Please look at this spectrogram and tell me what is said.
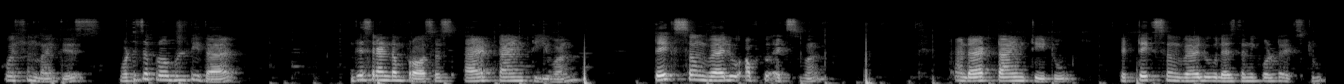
question like this what is the probability that this random process at time t1 takes some value up to x1 and at time t2 it takes some value less than equal to x2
